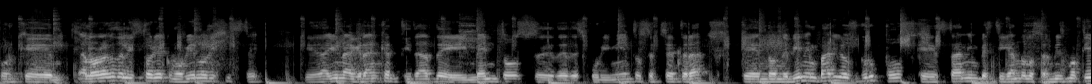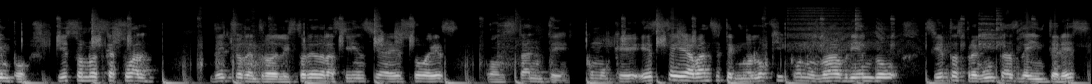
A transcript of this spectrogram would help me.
porque a lo largo de la historia, como bien lo dijiste, eh, hay una gran cantidad de inventos, eh, de descubrimientos, etcétera, que en donde vienen varios grupos que están investigándolos al mismo tiempo, y eso no es casual. De hecho, dentro de la historia de la ciencia eso es constante. Como que este avance tecnológico nos va abriendo ciertas preguntas de interés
